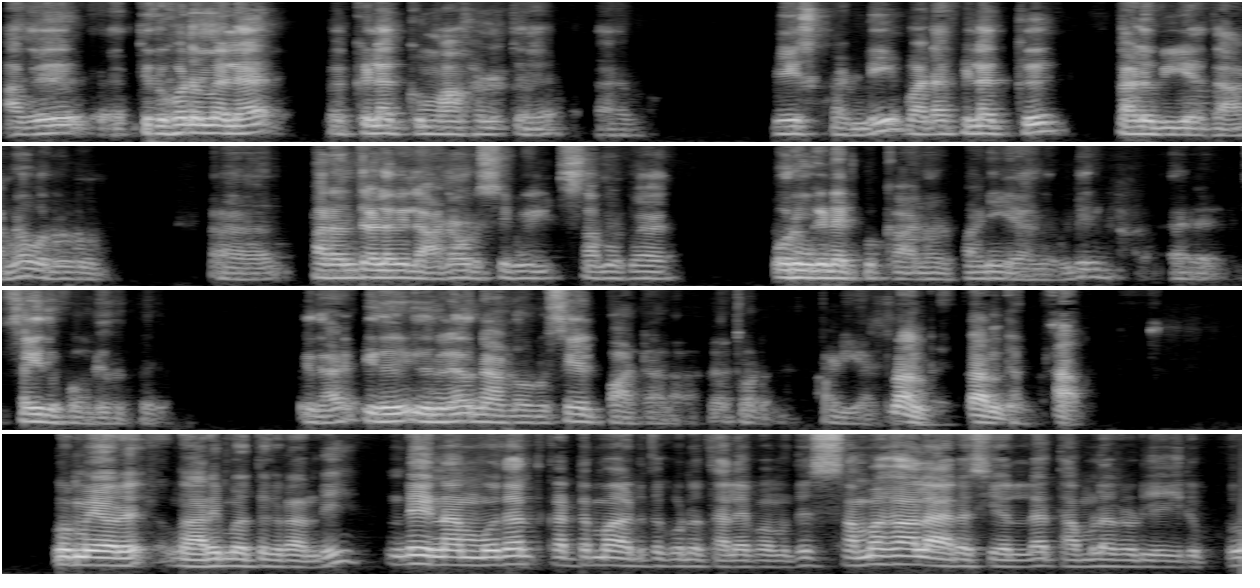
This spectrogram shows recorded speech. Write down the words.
அது திருகோணமலை கிழக்கு மாகாணத்தை பேஸ் பண்ணி வடகிழக்கு தழுவியதான ஒரு பரந்தளவிலான ஒரு சிவில் சமூக ஒருங்கிணைப்புக்கான ஒரு பணியை அது வந்து செய்து கொண்டிருக்கிறது. இது இதுல நான் ஒரு செயல்பாட்டாளராக தொடர்ந்து பணியாக நன்றி நன்றி. உண்மையோடு அறிமுகத்துக்கு நன்றி. இன்றைய நாம் முதல் கட்டமாக எடுத்துக்கொண்ட தலைப்பு வந்து சமகால அரசியலில் தமிழருடைய இருப்பு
